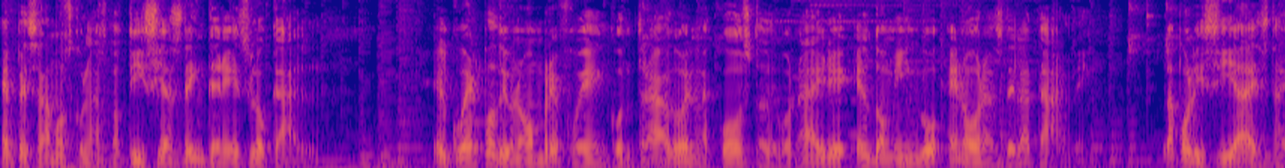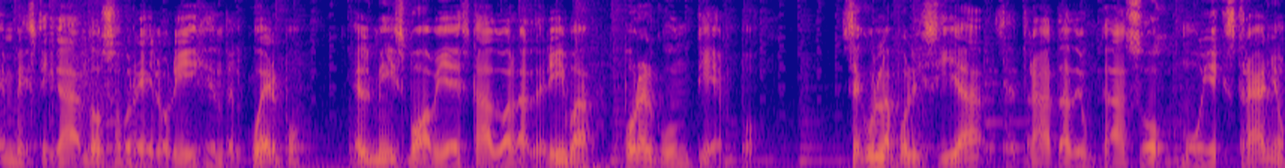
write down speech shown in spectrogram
Empezamos con las noticias de interés local. El cuerpo de un hombre fue encontrado en la costa de Bonaire el domingo en horas de la tarde. La policía está investigando sobre el origen del cuerpo. El mismo había estado a la deriva por algún tiempo. Según la policía, se trata de un caso muy extraño,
